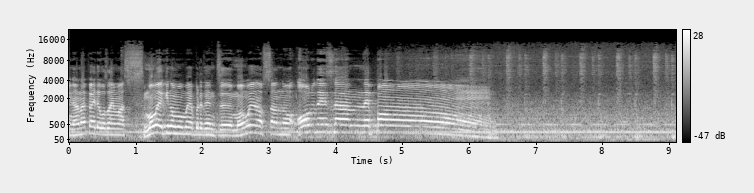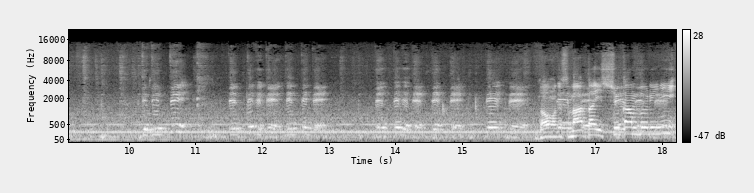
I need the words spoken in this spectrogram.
7回でございます。桃焼きの桃屋プレゼンツ桃屋のさんのオールデイズダンネポン。ててどうもです。また1週間ぶりに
